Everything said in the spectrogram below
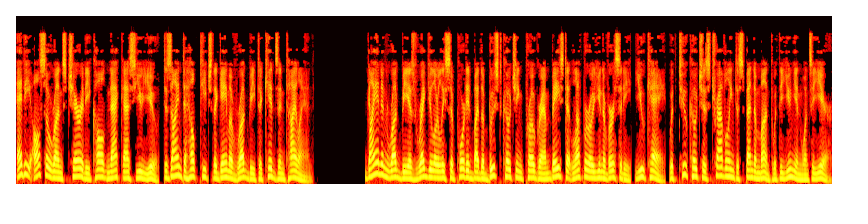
Eddie also runs charity called NAC SUU, designed to help teach the game of rugby to kids in Thailand. Guyanan rugby is regularly supported by the Boost coaching program based at Loughborough University, UK, with two coaches travelling to spend a month with the union once a year.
